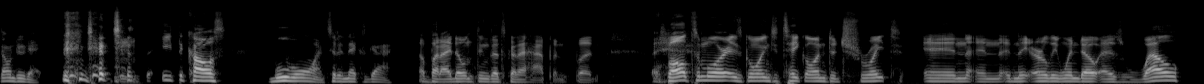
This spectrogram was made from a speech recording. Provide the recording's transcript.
Don't do that. just eat the cost. Move on to the next guy. but I don't think that's gonna happen. But Baltimore is going to take on Detroit in in, in the early window as well.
